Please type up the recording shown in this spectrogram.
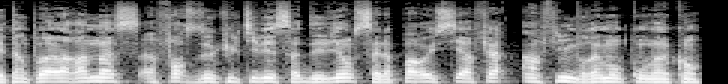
est un peu à la ramasse. À force de cultiver sa déviance, elle a pas réussi à faire un film vraiment convaincant.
